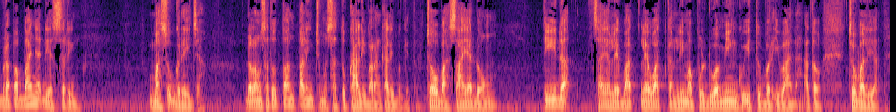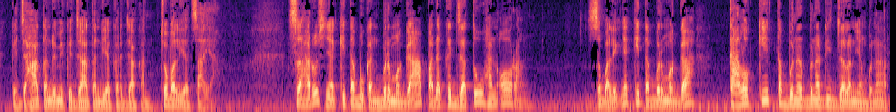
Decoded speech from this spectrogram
berapa banyak dia sering masuk gereja. Dalam satu tahun paling cuma satu kali barangkali begitu. Coba saya dong, tidak saya lebat, lewatkan 52 minggu itu beribadah. Atau coba lihat, kejahatan demi kejahatan dia kerjakan. Coba lihat saya. Seharusnya kita bukan bermegah pada kejatuhan orang. Sebaliknya kita bermegah kalau kita benar-benar di jalan yang benar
